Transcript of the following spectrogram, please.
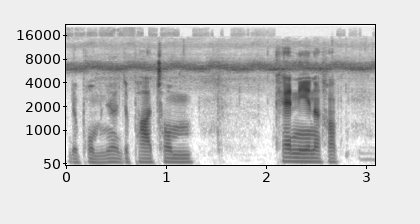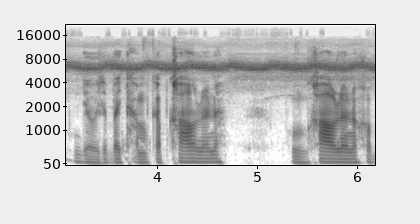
เดี๋ยวผมเนี่ยจะพาชมแค่นี้นะครับ เดี๋ยวจะไปทำกับข้าวแล้วนะหุงข้าวแล้วนะครับ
